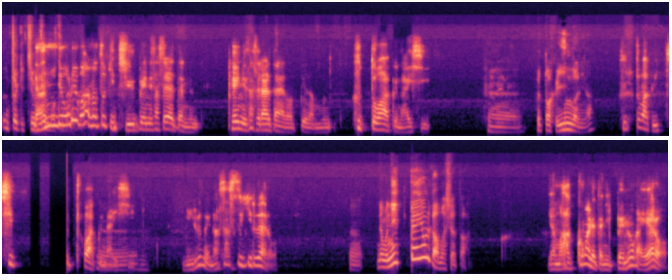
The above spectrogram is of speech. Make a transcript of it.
の時中ペンなんで俺はあの時中ペンにさせられたの？に、ペンにさせられたんやろっていうのはもう、フットワークないし、たうんフットワークいんのにな？フットワーク一、フットワークないし、見る目なさすぎるやろ。うん。うんでも日ペンよりかはマシやった？いや、もうあっこまでやったら日ペンの方がええやろ。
